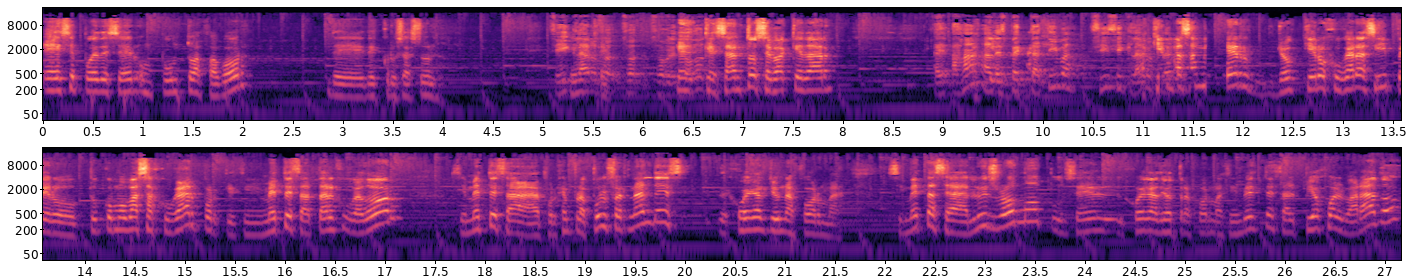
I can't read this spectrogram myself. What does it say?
ese puede ser un punto a favor de, Cruz Azul. Sí, claro, sobre todo. Que Santos se va a quedar. Eh, ajá, a la expectativa. Sí, sí, claro. quién vas a meter? Yo quiero jugar así, pero tú cómo vas a jugar? Porque si metes a tal jugador, si metes a, por ejemplo, a Paul Fernández, juegas de una forma. Si metas a Luis Romo, pues él juega de otra forma. Si metes al Piojo Alvarado,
